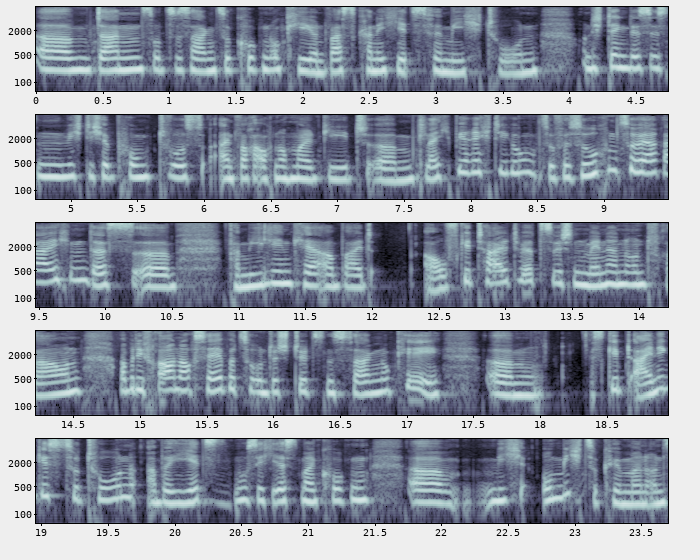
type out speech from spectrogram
ähm, dann sozusagen zu gucken, okay, und was kann ich jetzt für mich tun? Und ich denke, das ist ein wichtiger Punkt, wo es einfach auch nochmal geht, ähm, Gleichberechtigung zu versuchen zu erreichen, dass äh, Familiencare-Arbeit aufgeteilt wird zwischen Männern und Frauen, aber die Frauen auch selber zu unterstützen, zu sagen, okay, ähm, es gibt einiges zu tun, aber jetzt muss ich erst mal gucken, äh, mich um mich zu kümmern und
